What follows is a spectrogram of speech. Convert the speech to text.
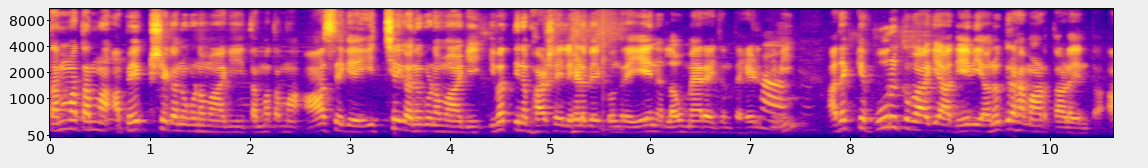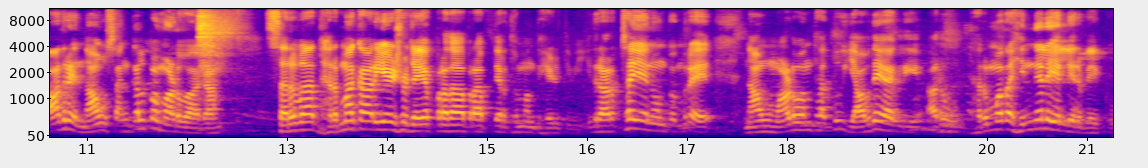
ತಮ್ಮ ತಮ್ಮ ಅಪೇಕ್ಷೆಗೆ ಅನುಗುಣವಾಗಿ ತಮ್ಮ ತಮ್ಮ ಆಸೆಗೆ ಇಚ್ಛೆಗೆ ಅನುಗುಣವಾಗಿ ಇವತ್ತಿನ ಭಾಷೆಯಲ್ಲಿ ಹೇಳಬೇಕು ಅಂದ್ರೆ ಏನು ಲವ್ ಮ್ಯಾರೇಜ್ ಅಂತ ಹೇಳ್ತೀವಿ. ಅದಕ್ಕೆ ಪೂರಕವಾಗಿ ಆ ದೇವಿ ಅನುಗ್ರಹ ಮಾಡ್ತಾಳೆ ಅಂತ. ಆದರೆ ನಾವು ಸಂಕಲ್ಪ ಮಾಡುವಾಗ ಸರ್ವ ಧರ್ಮ ಕಾರ್ಯೇಶು ಜಯಪ್ರದ ಪ್ರಾಪ್ತ್ಯರ್ಥಂ ಅಂತ ಹೇಳ್ತೀವಿ. ಇದರ ಅರ್ಥ ಏನು ಅಂತಂದ್ರೆ ನಾವು ಮಾಡುವಂಥದ್ದು ಯಾವುದೇ ಆಗಲಿ ಅದು ಧರ್ಮದ ಹಿನ್ನೆಲೆಯಲ್ಲಿರಬೇಕು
